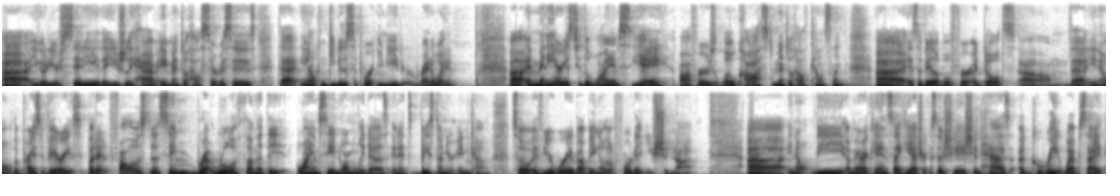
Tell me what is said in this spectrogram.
uh, you go to your city, they usually have a mental health services that you know can give you the support you need right away. Uh, in many areas, too, the YMCA offers low cost mental health counseling. Uh, it's available for adults um, that, you know, the price varies, but it follows the same re- rule of thumb that the YMCA normally does, and it's based on your income. So if you're worried about being able to afford it, you should not. Uh, you know, the American Psychiatric Association has a great website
